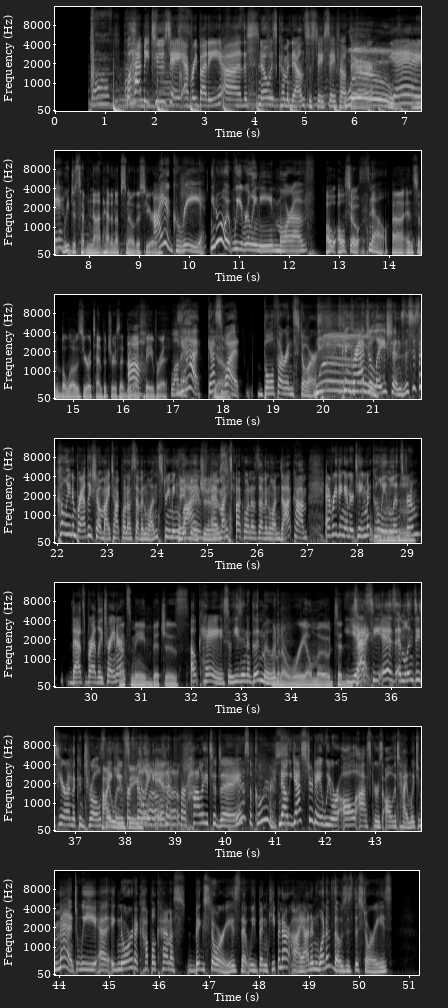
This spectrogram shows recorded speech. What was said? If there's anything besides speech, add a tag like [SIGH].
Well, happy Tuesday, everybody. Uh, the snow is coming down, so stay safe out there. Whoa. Yay. We just have not had enough snow this year. I agree. You know what we really need more of? Oh, also, Snow. uh, and some below zero temperatures. That'd be my Oh. favorite. yeah, guess Yeah. what? Both are in store. Congratulations. This is the Colleen and Bradley Show, My Talk 1071, streaming Hey, live bitches. at MyTalk1071.com. Everything Entertainment, Colleen Lindstrom. That's Bradley Traynor. Mm-hmm. That's me, bitches. okay, so he's in a good mood. I'm in a real mood today. Yes, he is. And Lindsay's here on the controls. Hi, Thank you for filling Hello, in hello. for Holly today. Yes, of course. Now, yesterday we were all Oscars all the time, which meant we uh, ignored a couple kind of big stories that we've been keeping our eye on. And one of those is the stories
